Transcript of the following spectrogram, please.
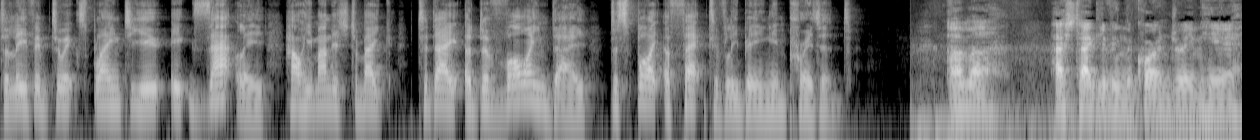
to leave him to explain to you exactly how he managed to make today a divine day despite effectively being imprisoned. I'm uh, hashtag living the Quarren dream here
